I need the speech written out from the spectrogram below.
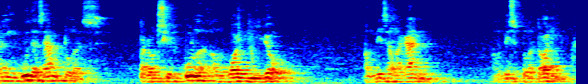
avingudes amples per on circula el bo i millor, el més elegant, el més platòric.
